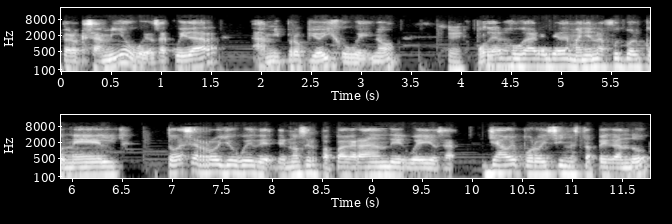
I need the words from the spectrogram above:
pero que sea mío, güey. O sea, cuidar a mi propio hijo, güey, ¿no? Sí, Poder jugar el día de mañana fútbol con él, todo ese rollo, güey, de, de, no ser papá grande, güey, o sea, ya hoy por hoy sí me está pegando,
